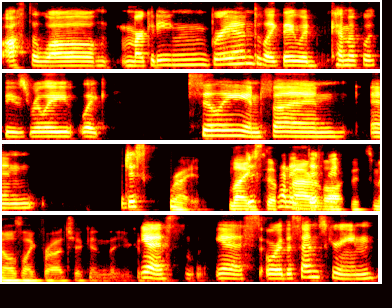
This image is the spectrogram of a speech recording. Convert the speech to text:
off the wall marketing brand. Like they would come up with these really like silly and fun and just Right. Like Just the log that smells like fried chicken that you can. Yes, yes, or the sunscreen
